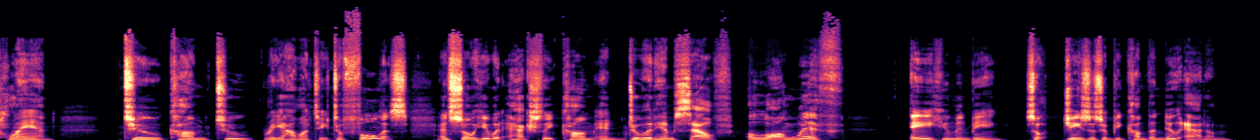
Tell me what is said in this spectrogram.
plan to come to reality, to fullness. And so he would actually come and do it himself along with a human being. So Jesus would become the new Adam,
